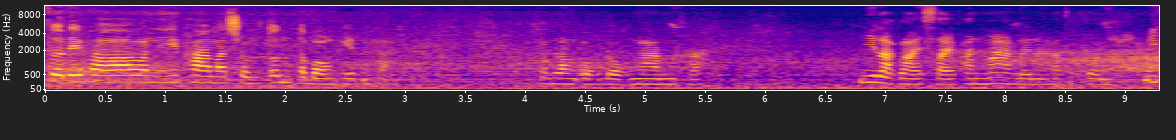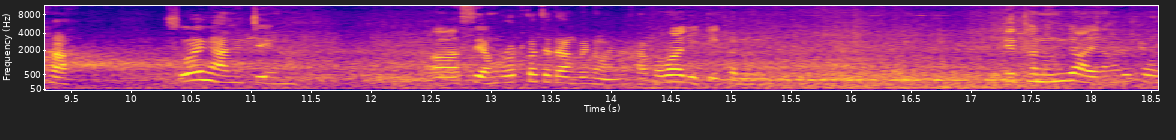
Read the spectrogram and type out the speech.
สวัสดีค่ะ วันนี้พามาชมต้นตะบองเพชรนะคะกำลังออกดอกงามนะคะ มีหลากหลายสายพันธุ์มากเลยนะคะ ทุกคนนี่ค่ะ สวยงามจริงๆค่ะ เสียงรถก็จะดังไปหน่อยนะคะ เพราะว่าอยู่ติดถนน ติดถนนใหญ่นะคะทุกคน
